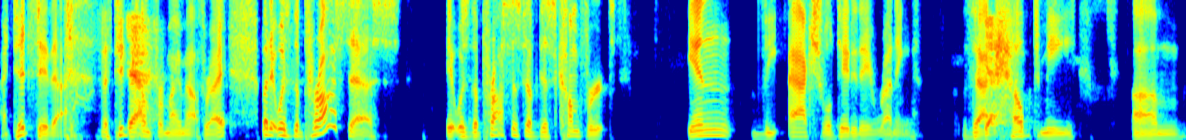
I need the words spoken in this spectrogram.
I did say that. that did Yeah. come from my mouth, right? But it was the process. It was the process of discomfort in the actual day to day running that Yes. helped me um,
